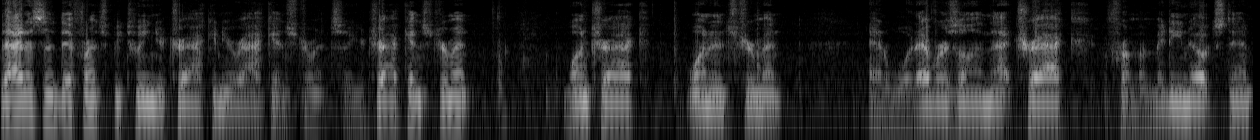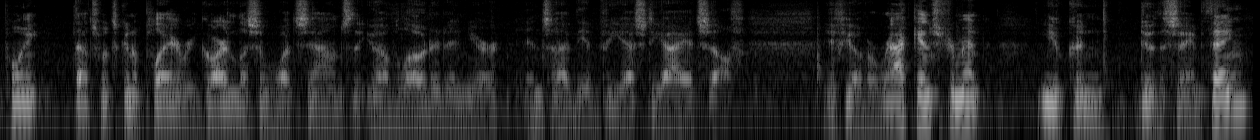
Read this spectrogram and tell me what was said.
that is the difference between your track and your rack instrument. So your track instrument, one track, one instrument, and whatever's on that track from a MIDI note standpoint, that's what's going to play regardless of what sounds that you have loaded in your inside the VSTI itself. If you have a rack instrument, you can do the same thing,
